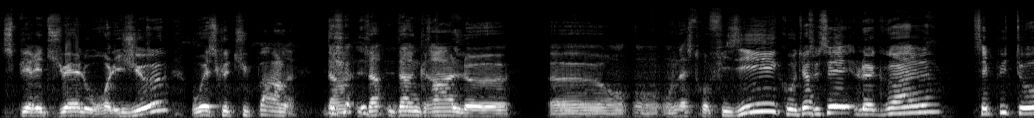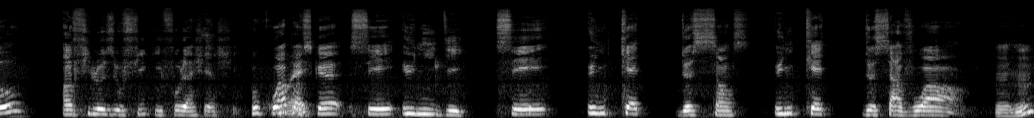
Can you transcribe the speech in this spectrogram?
spirituel ou religieux Ou est-ce que tu parles d'un Graal euh, euh, en, en- en astrophysique ou tu vois Tu sais, le Graal, c'est plutôt en philosophie qu'il faut la chercher. Pourquoi Ouais. Parce que c'est une idée, c'est une quête de sens, une quête de savoir Mhm.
